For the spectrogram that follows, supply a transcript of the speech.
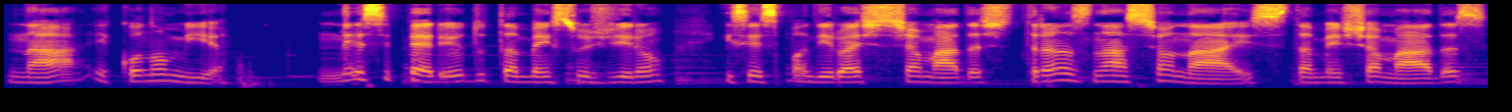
na economia. Nesse período também surgiram e se expandiram as chamadas transnacionais, também chamadas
